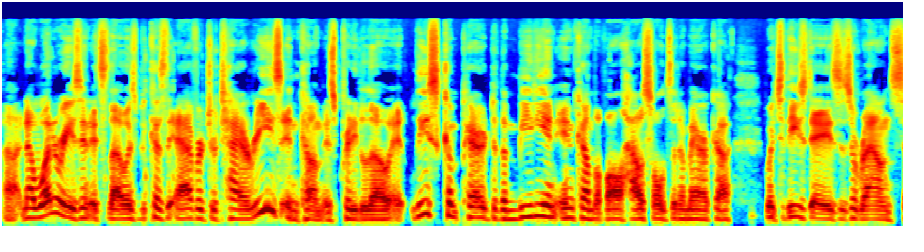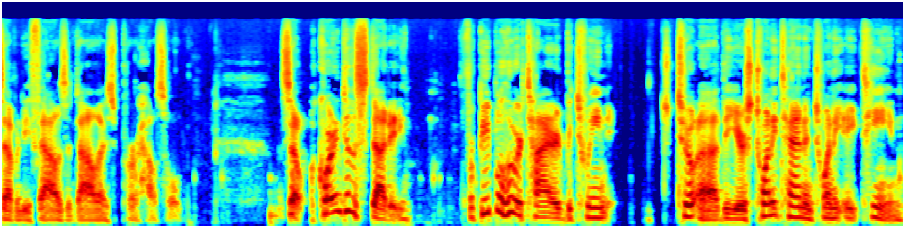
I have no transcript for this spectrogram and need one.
Uh, now, one reason it's low is because the average retiree's income is pretty low, at least compared to the median income of all households in America, which these days is around $70,000 per household. So, according to the study, for people who retired between to, uh, the years 2010 and 2018,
